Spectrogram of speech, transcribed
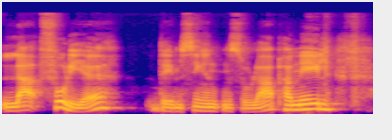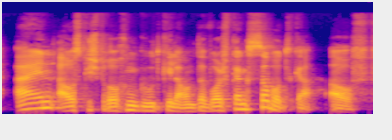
La Folie, dem singenden Solarpanel, ein ausgesprochen gut gelaunter Wolfgang Sobotka auf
